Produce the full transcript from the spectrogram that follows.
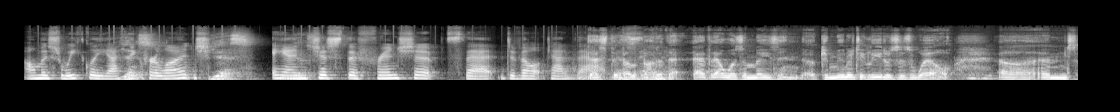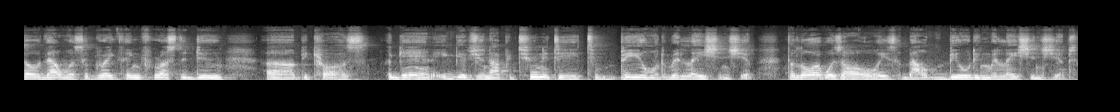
almost weekly, I yes. think, for lunch. Yes. And yes. just the friendships that developed out of that. That's developed out of that. that. That was amazing. Uh, community leaders as well. Mm-hmm. Uh, and so that was a great thing for us to do uh, because again, it gives you an opportunity to build relationship. The Lord was always about building relationships,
